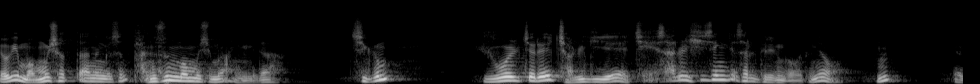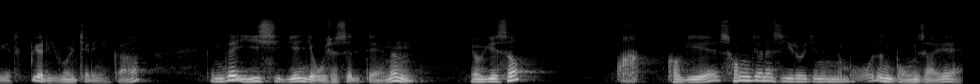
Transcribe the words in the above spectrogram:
여기 머무셨다는 것은 단순 머무심은 아닙니다. 지금 6월절의 절기에 제사를 희생 제사를 드리는 거거든요. 음? 여기 특별히 6월절이니까. 근데 이 시기에 이제 오셨을 때는 여기서 확 거기에 성전에서 이루어지는 모든 봉사에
